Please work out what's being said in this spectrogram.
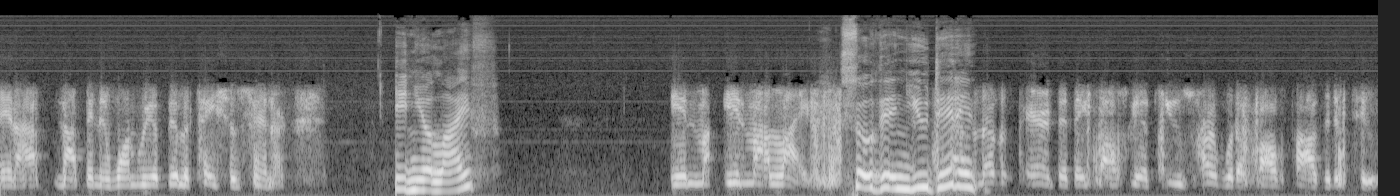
and I've not been in one rehabilitation center in your life? in my in my life. So then you didn't. another parent that they falsely accused her with a false positive too.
